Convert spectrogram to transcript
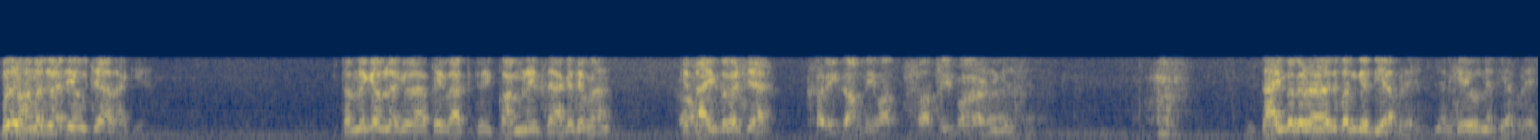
બધું સમજવા જેવું છે આ વાક્ય. તમને કેમ લાગ્યું? આ કઈ વાત કઈ કામ નહીં લાગે છે કે ટાઈમ બગડ છે ખરી ગામની વાત સાચી પણ ટાઈમ બગડવાનો બંધ કરી દઈએ આપણે. એટલે કે એવું નથી આપણે.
